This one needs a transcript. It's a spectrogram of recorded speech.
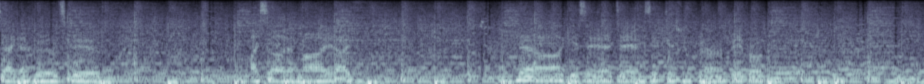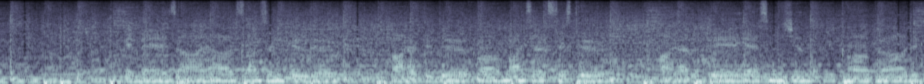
fruits bear I saw that my life. There are gifts and expectation from people. It means I have something to do. I have to do for my success too. I have a biggest mission called Project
